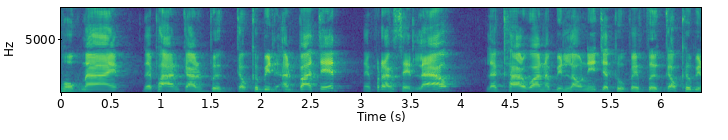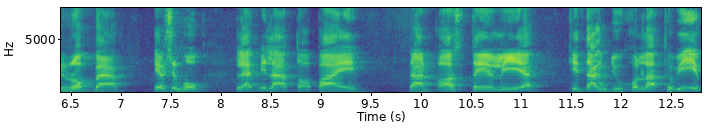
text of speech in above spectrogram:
26 นาย ได้ผ่านการฝึกกับเครื่องบินอันปาเจตในฝรั่งเศสแล้ว และคาดว่านักบินเหล่านี้จะถูกไปฝึกกับเครื่องบินรบแบบ F16 และมิลาดต่อไป ด้านออสเตรเลียที่ตั้งอยู่คนละทวีป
